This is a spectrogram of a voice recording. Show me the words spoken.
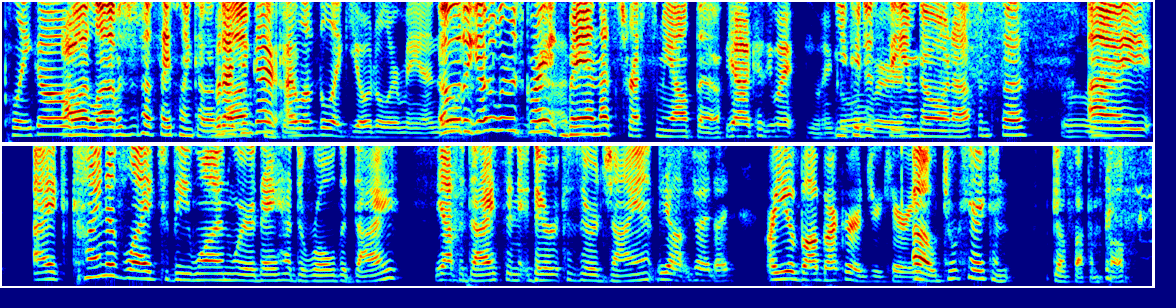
Plinko. oh I love I was just about to say Plinko But I think I, Plinko. I love the like yodeler man. oh the yodeler is great Yeah. man that stressed me out though yeah, because you might you might you could just see him going up and stuff Ugh. I I kind of liked the one where they had to roll the die, yeah, the dice, and they're because they're a giant. yeah, giant dice. Are you a Bob Barker or Drew Carey? Oh, Drew Carey can go fuck himself.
